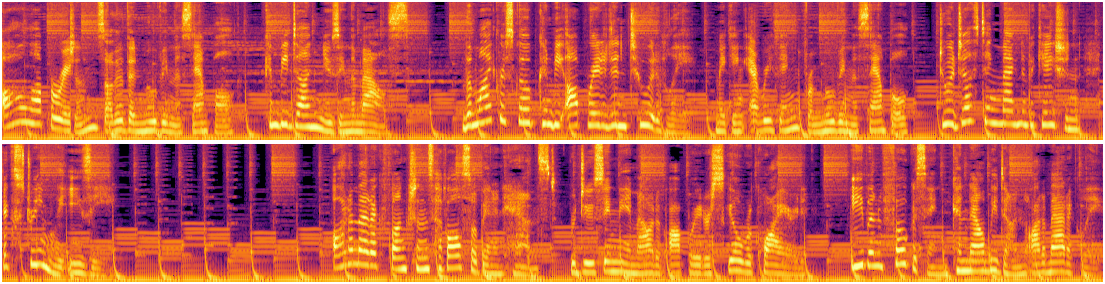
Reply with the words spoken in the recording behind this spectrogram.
All operations other than moving the sample can be done using the mouse. The microscope can be operated intuitively, making everything from moving the sample to adjusting magnification extremely easy. Automatic functions have also been enhanced, reducing the amount of operator skill required. Even focusing can now be done automatically.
